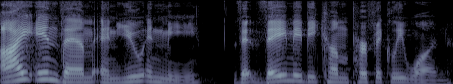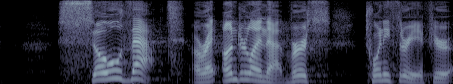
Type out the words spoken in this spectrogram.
I in them and you in me, that they may become perfectly one, so that, all right, underline that, verse 23, if you're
